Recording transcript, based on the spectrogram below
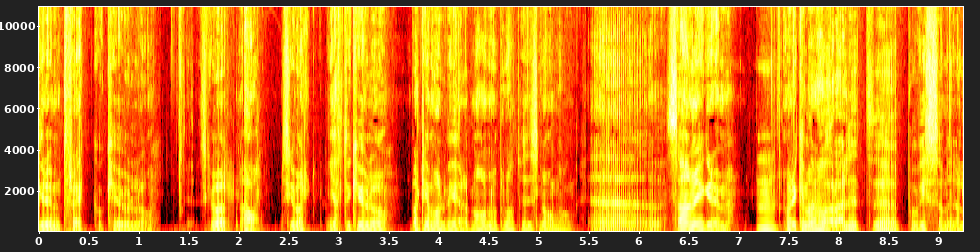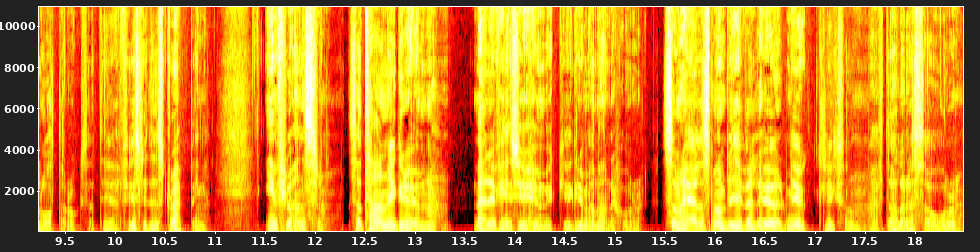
grymt fräck och kul. Och det skulle vara, ja, det skulle varit jättekul att varit involverad med honom på något vis någon gång. Eh, så han är ju grym. Mm. Och det kan man höra lite eh, på vissa av mina låtar också, att det finns lite strapping influenser. Så att han är grym, men det finns ju hur mycket grymma människor som helst. Man blir väldigt ödmjuk liksom, efter alla dessa år.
